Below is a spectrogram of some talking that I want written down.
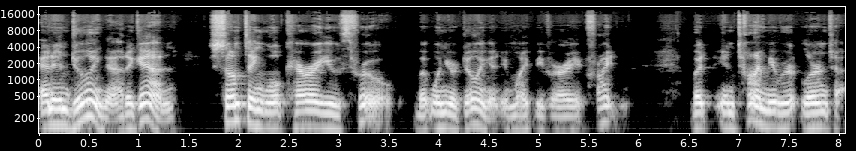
And in doing that, again, something will carry you through but when you're doing it, you might be very frightened. But in time, you learn to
